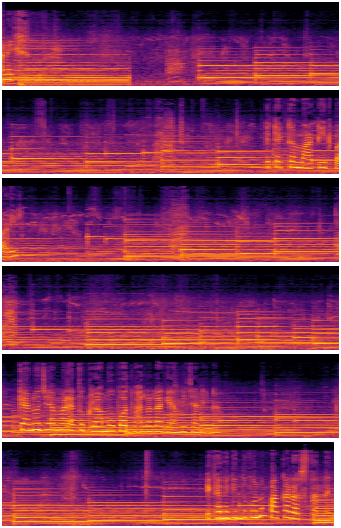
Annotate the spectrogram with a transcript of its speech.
অনেক এটা একটা মাটির বাড়ি। কেন যে আমার এত গ্রাম্য পথ ভালো লাগে আমি জানি না। এখানে কিন্তু কোনো পাকা রাস্তা নেই।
